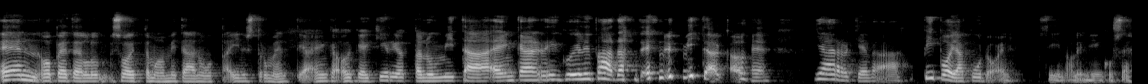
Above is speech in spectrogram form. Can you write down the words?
En opetellut soittamaan mitään uutta instrumenttia, enkä oikein kirjoittanut mitään, enkä niin kuin ylipäätään tehnyt mitään kauhean järkevää. Pipoja kudoin. Siinä oli niin kuin se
